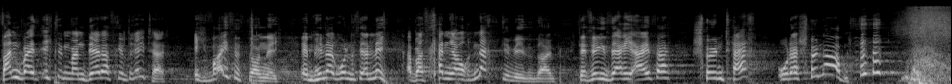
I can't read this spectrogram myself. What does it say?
Wann weiß ich denn, wann der das gedreht hat? Ich weiß es doch nicht. Im Hintergrund ist ja Licht. Aber es kann ja auch nachts gewesen sein. Deswegen sage ich einfach, schönen Tag oder schönen Abend.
